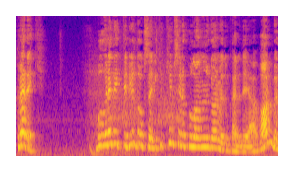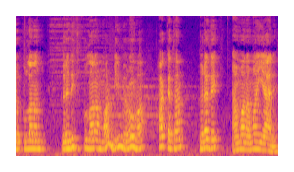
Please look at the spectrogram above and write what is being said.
Hredek. Bu Hredek'te 1.92 kimsenin kullandığını görmedim kalede ya. Var mı böyle kullanan Hredek'i kullanan var mı bilmiyorum ama hakikaten Hredek aman aman yani.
